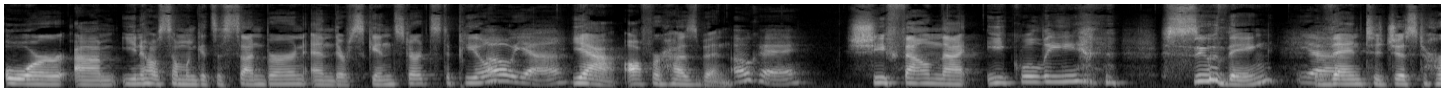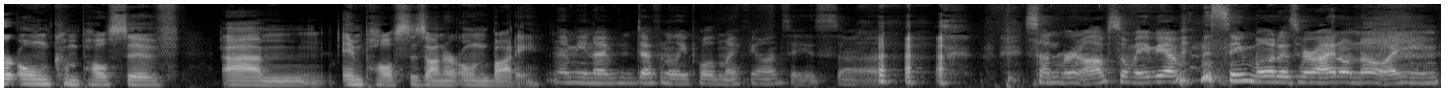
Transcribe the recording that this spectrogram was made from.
or um, you know how someone gets a sunburn and their skin starts to peel Oh yeah. yeah off her husband Okay. She found that equally soothing Yeah. than to just her own compulsive um, impulses on her own body I mean, I've definitely pulled my fiance's uh, sunburn off, so maybe I'm in the same boat as her. I don't know. I mean,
